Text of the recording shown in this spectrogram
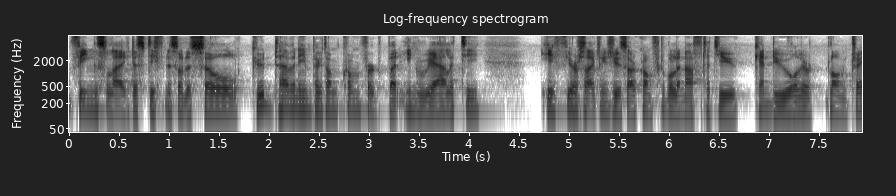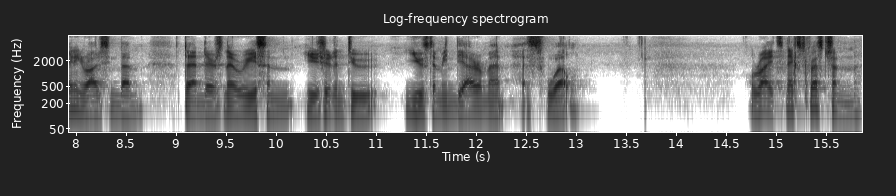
things like the stiffness of the sole could have an impact on comfort. But in reality, if your cycling shoes are comfortable enough that you can do all your long training rides in them, then there's no reason you shouldn't do use them in the Ironman as well. All right, next question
